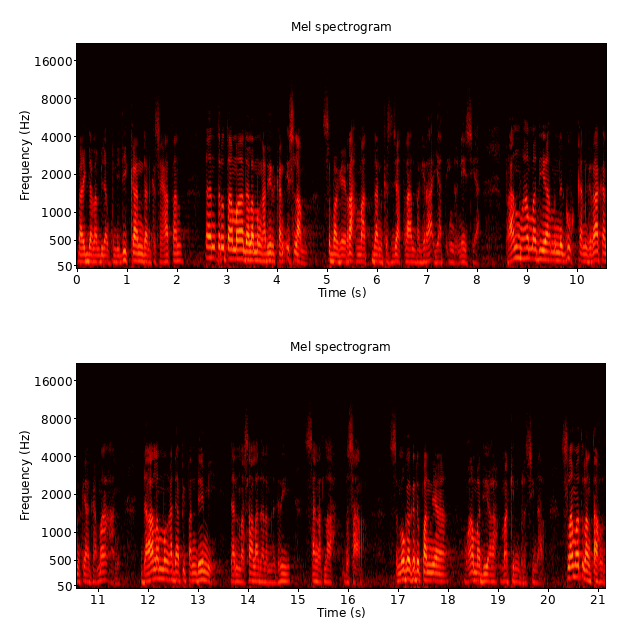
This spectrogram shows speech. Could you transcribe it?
baik dalam bidang pendidikan dan kesehatan, dan terutama dalam menghadirkan Islam sebagai rahmat dan kesejahteraan bagi rakyat Indonesia. Peran Muhammadiyah meneguhkan gerakan keagamaan dalam menghadapi pandemi dan masalah dalam negeri sangatlah besar. Semoga ke depannya Muhammadiyah makin bersinar. Selamat ulang tahun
